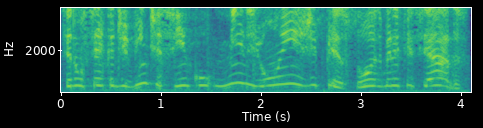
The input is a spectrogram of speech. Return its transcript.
serão cerca de 25 milhões de pessoas beneficiadas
